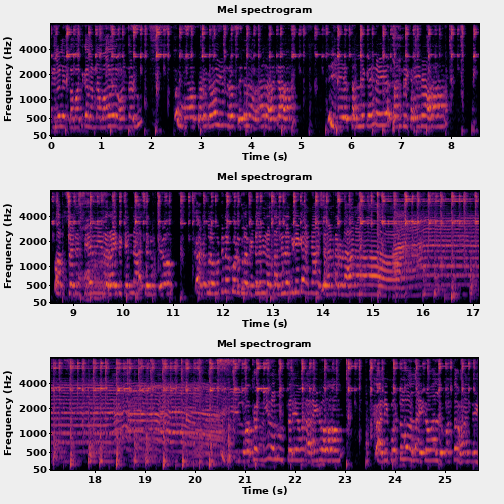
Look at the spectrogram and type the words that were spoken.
పిల్లలు ఎట్లా బతకాలన్న బాధలు అన్నారు ఓ కొడుగా రాజా ఏ తల్లికైనా ఏ తండ్రికైనా పచ్చడి చేను మీద రైతుకి ఎన్ని ఆశలు ఉంటాయో. కడుపులో పుట్టిన కొడుకుల బిడ్డల మీద తల్లిదండ్రులకి ఎన్ని ఆశలు అంటారు నానా? ఈ లోకం మీద చూస్తలేమో నాయనో కని కొట్టు వాళ్ళు అయిన వాళ్ళు కొంతమంది.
